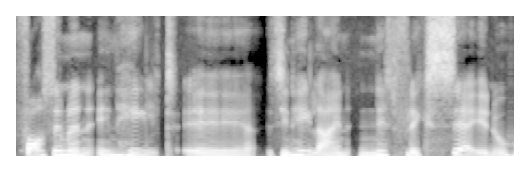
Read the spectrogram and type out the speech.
får simpelthen en helt, øh, sin helt egen Netflix-serie nu.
